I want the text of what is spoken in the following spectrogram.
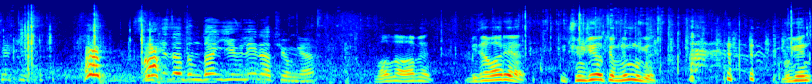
8. 8 adımdan yivliğini atıyorsun ya. Vallahi abi bir de var ya üçüncüye atıyorum değil mi bugün? bugün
